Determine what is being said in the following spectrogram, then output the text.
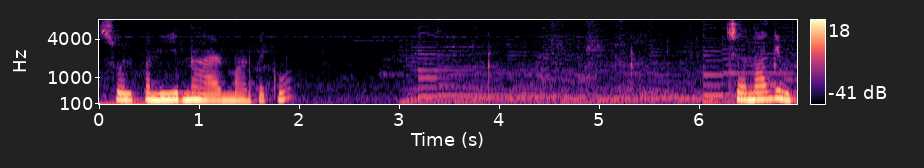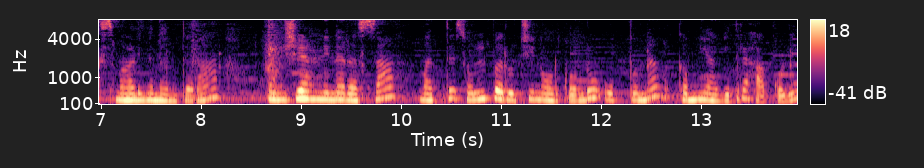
ಸ್ವಲ್ಪ ನೀರನ್ನ ಆ್ಯಡ್ ಮಾಡಬೇಕು. ಚೆನ್ನಾಗಿ ಮಿಕ್ಸ್ ಮಾಡಿದ ನಂತರ ಹುಣಸೆ ಹಣ್ಣಿನ ರಸ ಮತ್ತು ಸ್ವಲ್ಪ ರುಚಿ ನೋಡಿಕೊಂಡು ಉಪ್ಪನ್ನ ಕಮ್ಮಿ ಆಗಿದ್ದರೆ ಹಾಕ್ಕೊಳ್ಳಿ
